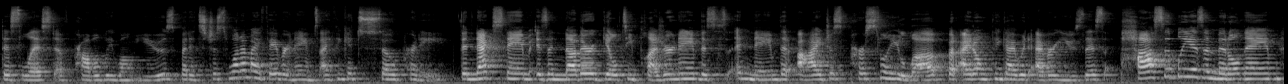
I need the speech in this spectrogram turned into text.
this list of probably won't use, but it's just one of my favorite names. I think it's so pretty. The next name is another guilty pleasure name. This is a name that I just personally love, but I don't think I would ever use this, possibly as a middle name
